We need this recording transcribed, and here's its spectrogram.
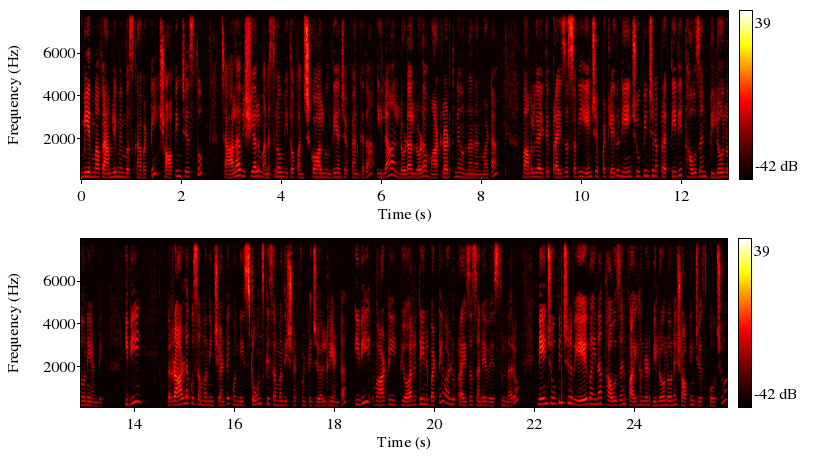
మీరు మా ఫ్యామిలీ మెంబర్స్ కాబట్టి షాపింగ్ చేస్తూ చాలా విషయాలు మనసులో మీతో పంచుకోవాలనుంది అని చెప్పాను కదా. ఇలా లొడ లొడ మాట్లాడుతూనే ఉన్నానమాట మామూలుగా అయితే ప్రైజెస్ అవి ఏం చెప్పట్లేదు. నేను చూపించిన ప్రతిదీ థౌజండ్ బిలోలోనే అండి. ఇవి రాళ్ళకు సంబంధించి అంటే కొన్ని స్టోన్స్కి సంబంధించినటువంటి జ్యువెలరీ అంట. ఇవి వాటి ప్యూరిటీని బట్టి వాళ్ళు ప్రైజెస్ అనేవి వేస్తున్నారు. నేను చూపించినవి ఏవైనా థౌజండ్ ఫైవ్ హండ్రెడ్ బిలోలోనే షాపింగ్ చేసుకోవచ్చు.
